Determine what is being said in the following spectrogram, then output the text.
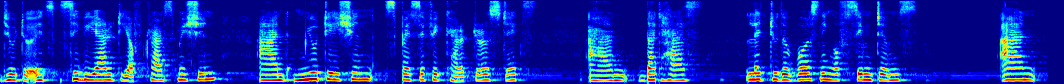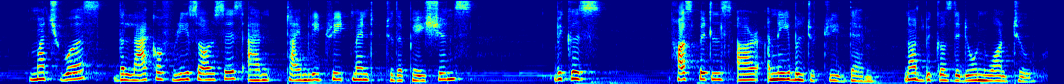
due to its severity of transmission and mutation specific characteristics, and that has led to the worsening of symptoms and much worse, the lack of resources and timely treatment to the patients because hospitals are unable to treat them, not because they don't want to.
